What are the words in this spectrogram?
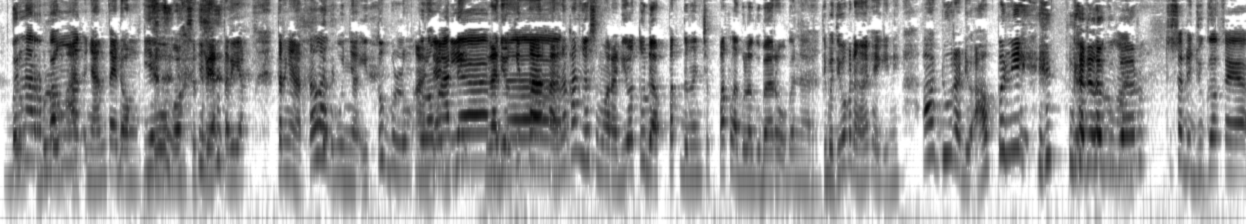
belum, benar belum banget. Iya. nyantai dong bu nggak usah teriak-teriak. Ternyata lagunya itu belum, Belum ada, di ada, radio bener. kita karena kan gak semua radio tuh dapat dengan cepat lagu-lagu baru. Bener. tiba-tiba pendengarnya kayak gini aduh radio apa nih? Nggak ada lagu baru. Terus ada juga kayak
